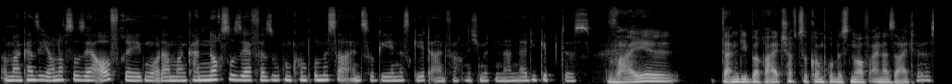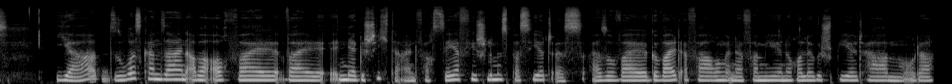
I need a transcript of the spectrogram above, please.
Und man kann sich auch noch so sehr aufregen oder man kann noch so sehr versuchen, Kompromisse einzugehen. Es geht einfach nicht miteinander. Die gibt es. Weil dann die Bereitschaft zu Kompromissen nur auf einer Seite ist? Ja, sowas kann sein, aber auch weil, weil in der Geschichte einfach sehr viel Schlimmes passiert ist. Also weil Gewalterfahrungen in der Familie eine Rolle gespielt haben oder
